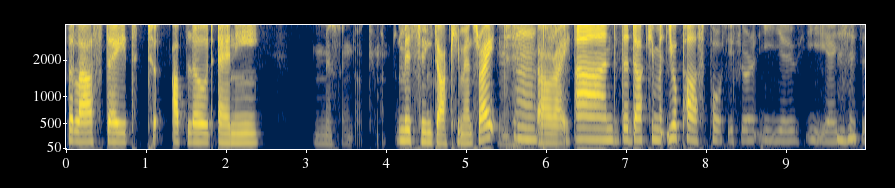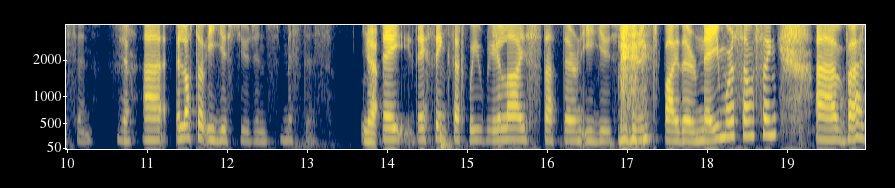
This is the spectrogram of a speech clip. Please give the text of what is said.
the last date to upload any Missing document. missing documents. Right? Mm. All right. And the document, your passport, if you're an EU, EEA Mm-hmm. citizen. Yeah. Uh, a lot of EU students miss this. Yeah. They they think that we realize that they're an EU student by their name or something, uh, but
